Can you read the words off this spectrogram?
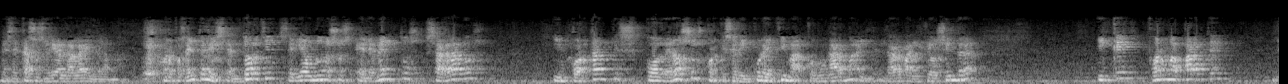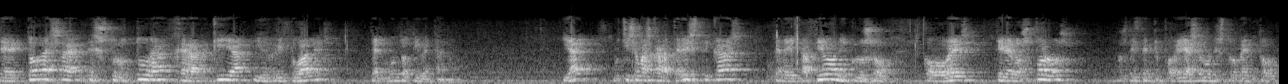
En ese caso sería el Dalai Lama. Bueno, pues ahí tenéis, el Dorje sería uno de esos elementos sagrados, importantes, poderosos, porque se vincula encima con un arma, el arma del Teosindra, y que forma parte de toda esa estructura, jerarquía y rituales del mundo tibetano. Y hay muchísimas características de meditación, incluso, como ves, tiene dos polos, nos dicen que podría ser un instrumento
